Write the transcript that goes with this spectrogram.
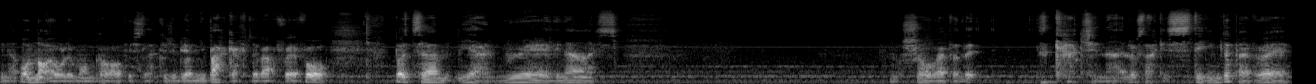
You know, well, not all in one go, obviously, because you'd be on your back after about three or four. But, um, yeah, really nice. Not sure whether the, it's catching that. It looks like it's steamed up over here.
